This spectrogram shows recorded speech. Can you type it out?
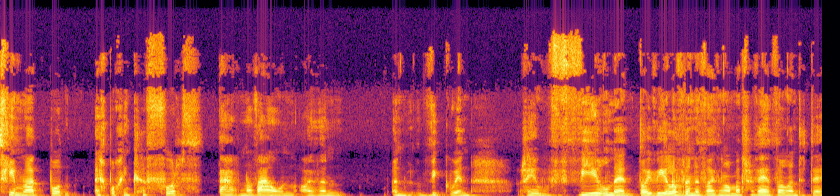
teimlad bod eich bod chi'n cyffwrdd darn o fawn oedd yn, yn ddigwyn rhyw fil neu doi fil o flynyddoedd yn ôl. Mae'n rhyfeddol yn dydy.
